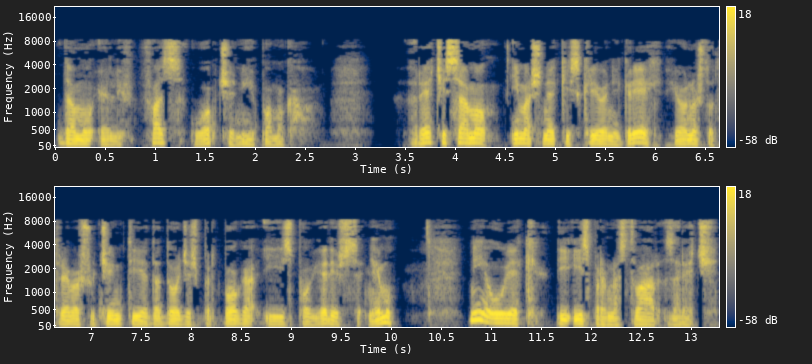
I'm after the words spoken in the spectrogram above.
da mu Elifaz uopće nije pomogao. Reći samo, imaš neki skriveni grijeh i ono što trebaš učiniti je da dođeš pred Boga i ispovjediš se njemu, nije uvijek i ispravna stvar za reći.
